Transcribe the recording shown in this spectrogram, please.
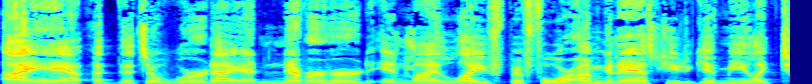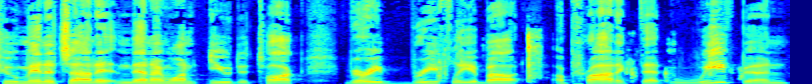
I have uh, that's a word I had never heard in my life before. I'm going to ask you to give me like two minutes on it, and then I want you to talk very briefly about a product that we've been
